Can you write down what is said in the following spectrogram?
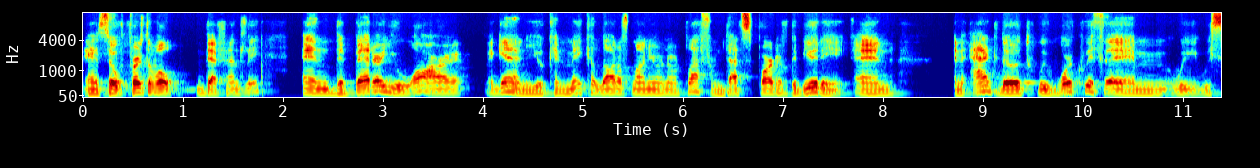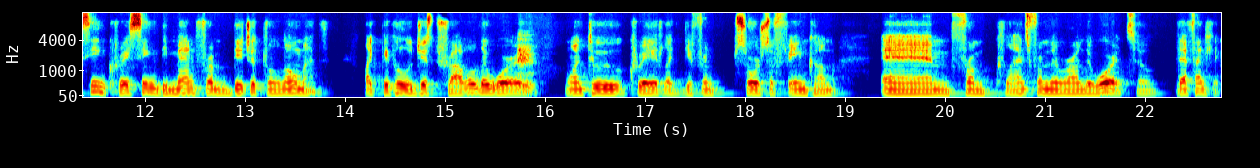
And so first of all, definitely. And the better you are, again, you can make a lot of money on our platform. That's part of the beauty. And an anecdote, we work with, um, we, we see increasing demand from digital nomads, like people who just travel the world, want to create like different source of income and um, from clients from around the world. So definitely,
